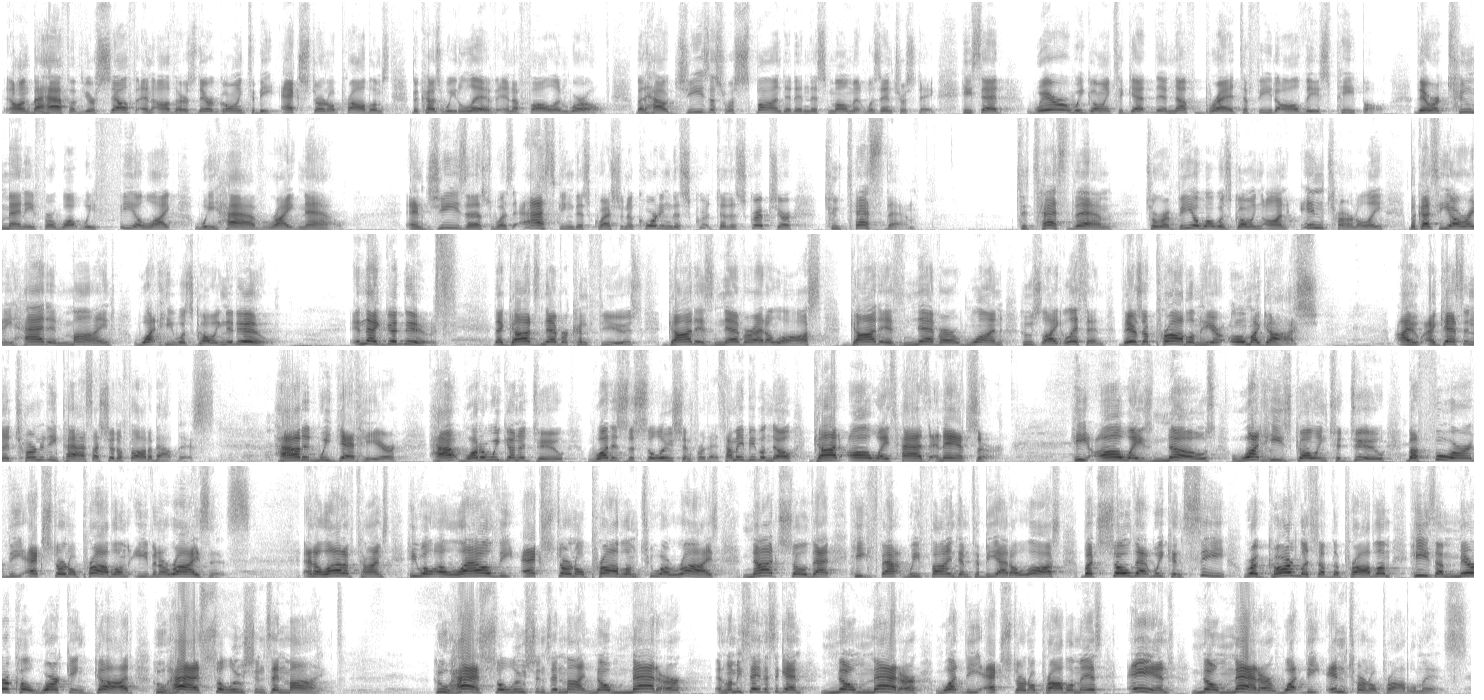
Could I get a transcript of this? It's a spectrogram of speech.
On behalf of yourself and others, there are going to be external problems because we live in a fallen world. But how Jesus responded in this moment was interesting. He said, Where are we going to get enough bread to feed all these people? There are too many for what we feel like we have right now. And Jesus was asking this question according to the scripture to test them, to test them to reveal what was going on internally because he already had in mind what he was going to do. Isn't that good news? That God's never confused. God is never at a loss. God is never one who's like, listen, there's a problem here. Oh my gosh. I, I guess in eternity past, I should have thought about this. How did we get here? How, what are we going to do? What is the solution for this? How many people know God always has an answer? He always knows what he's going to do before the external problem even arises. And a lot of times, he will allow the external problem to arise, not so that he fa- we find him to be at a loss, but so that we can see, regardless of the problem, he's a miracle working God who has solutions in mind. Who has solutions in mind, no matter and let me say this again no matter what the external problem is, and no matter what the internal problem is.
